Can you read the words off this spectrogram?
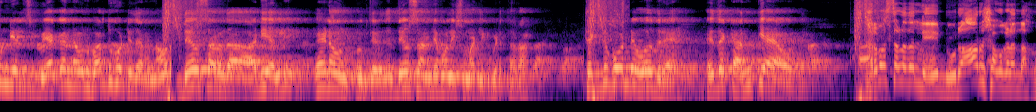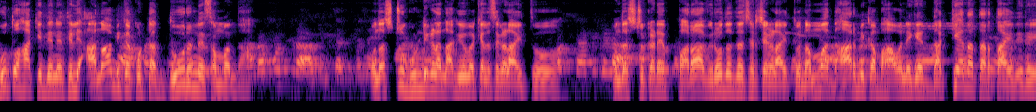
ಗುಂಡಿಯಲ್ಲಿ ಸಿಗ್ಬೇಕು. ಯಾಕಂದ್ರೆ ಅವನು ಬರೆದು ಕೊಟ್ಟಿದ್ದಾನೆ. ನಾವು ದೇವಸ್ಥಾನದ ಅಡಿಯಲ್ಲಿ ಹೆಣ ಉಂಟು ಅಂತ ಹೇಳಿದ್ರೆ ದೇವಸ್ಥಾನ ಡೆಮಾಲಿಷ್ ಮಾಡ್ಲಿಕ್ಕೆ ಬಿಡ್ತಾರ? ತೆಗೆದುಕೊಂಡೇ ಹೋದ್ರೆ ಇದಕ್ಕೆ ಅಂತ್ಯ ಯಾವುದು? ಧರ್ಮಸ್ಥಳದಲ್ಲಿ ನೂರಾರು ಶವಗಳನ್ನ ಹೂತು ಹಾಕಿದ್ದೇನೆ ಅಂತ ಹೇಳಿ ಅನಾಮಿಕ ಕೊಟ್ಟ ದೂರನೇ ಸಂಬಂಧ. ಒಂದಷ್ಟು ಗುಂಡಿಗಳನ್ನು ಅಗೆಯುವ ಕೆಲಸಗಳಾಯ್ತು. ಒಂದಷ್ಟು ಕಡೆ ಪರ ವಿರೋಧದ ಚರ್ಚೆಗಳಾಯ್ತು. ನಮ್ಮ ಧಾರ್ಮಿಕ ಭಾವನೆಗೆ ಧಕ್ಕೆಯನ್ನ ತರ್ತಾ ಇದ್ದೀರಿ.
